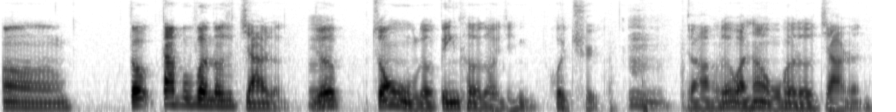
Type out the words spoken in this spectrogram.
嗯，都大部分都是家人，就中午的宾客都已经回去了，嗯对啊，所以晚上舞会都是家人。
